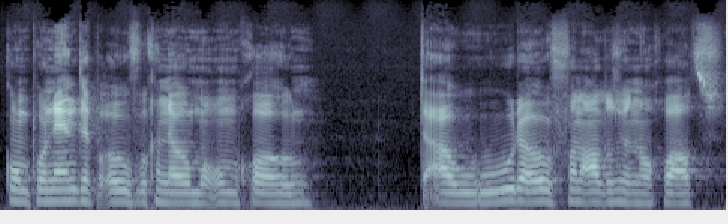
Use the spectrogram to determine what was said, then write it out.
component heb overgenomen om gewoon te ouwe hoeren over van alles en nog wat.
